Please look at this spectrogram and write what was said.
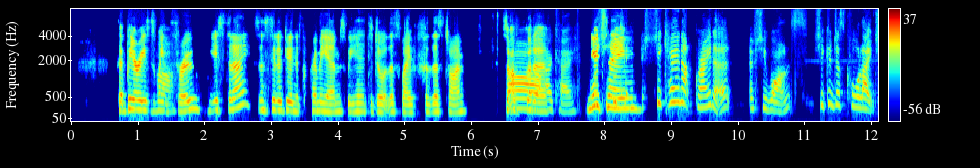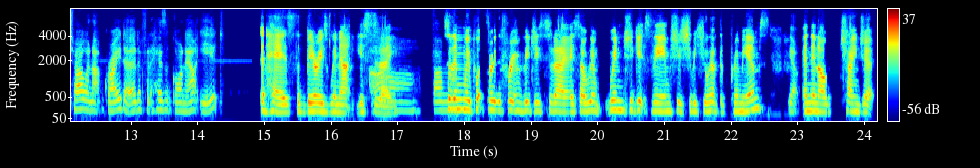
The berries went Ah. through yesterday. So instead of doing the premiums, we had to do it this way for this time. So I've got Oh, a okay. new Well, she can- team. she can upgrade it if she wants. She can just call HO and upgrade it if it hasn't gone out yet. It has the berries went out yesterday. Oh, So then we put through the fruit and veggies today. So when when she gets them, she should be she'll have the premiums. Yeah. And then I'll change it.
